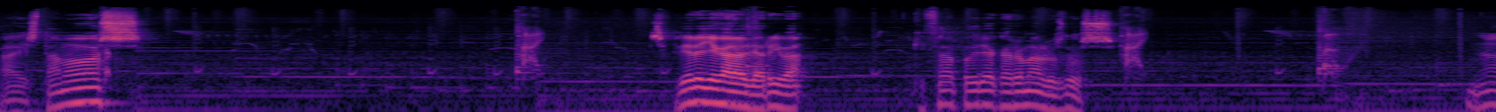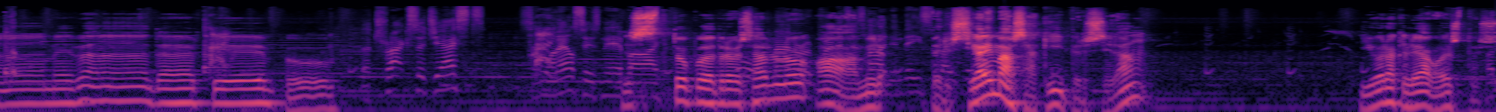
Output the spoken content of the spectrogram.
Ahí estamos. Si pudiera llegar al de arriba, quizá podría cargarme a los dos. No me va a dar tiempo. Esto puedo atravesarlo. Ah, mira. Pero si hay más aquí, pero serán... ¿Y ahora qué le hago a estos?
